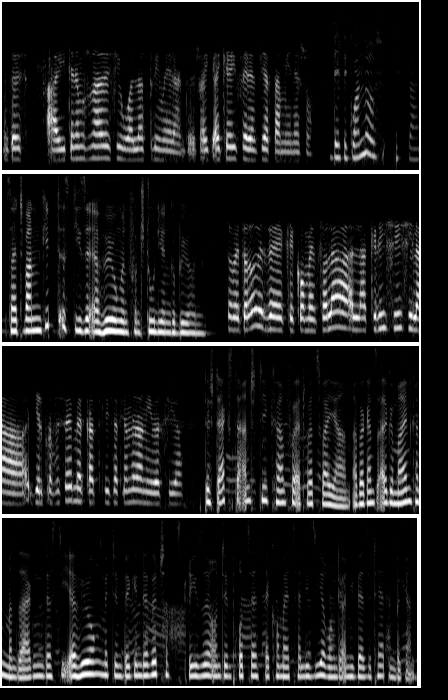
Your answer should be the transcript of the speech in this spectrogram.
Entonces, ahí tenemos una desigualdad primera. Entonces, hay, hay que diferenciar también eso. Seit wann gibt es diese Erhöhungen von Studiengebühren? Sobre todo desde que comenzó la, la crisis y, la, y el proceso de mercantilización de la universidad. Der stärkste Anstieg kam vor etwa zwei Jahren, aber ganz allgemein kann man sagen, dass die Erhöhung mit dem Beginn der Wirtschaftskrise und dem Prozess der Kommerzialisierung der Universitäten begann.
